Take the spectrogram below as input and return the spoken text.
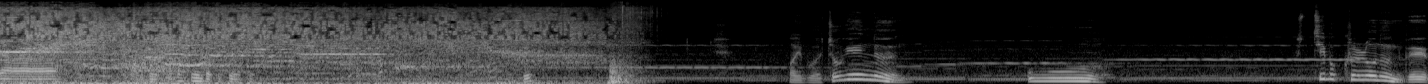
야 완전 잡았으니까 됐어 됐어 아니 뭐야? 저기 있는 오. 스티브 클로는 왜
